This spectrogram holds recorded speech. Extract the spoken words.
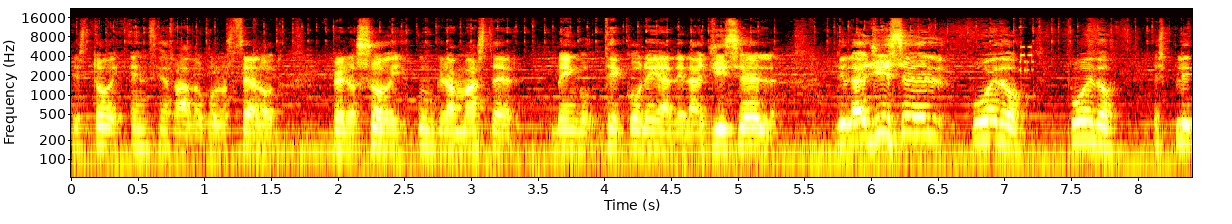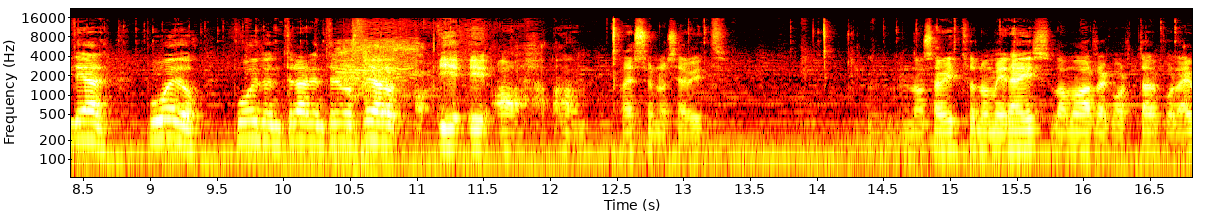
Estoy encerrado con los Cealot, pero soy un Grandmaster. Vengo de Corea, de la Giselle. De la Giselle. Puedo, puedo splitear, puedo, puedo entrar entre los Cealot. Oh, oh, oh, eso no se ha visto. No se ha visto, no miráis. Vamos a recortar por ahí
